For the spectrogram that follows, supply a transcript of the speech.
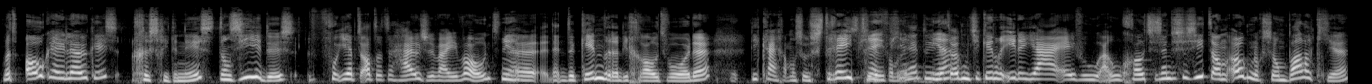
Wat ook heel leuk is, geschiedenis. Dan zie je dus, je hebt altijd de huizen waar je woont. Ja. Eh, de, de kinderen die groot worden, die krijgen allemaal zo'n streepje. Streepje, Van, hè, doe je ja. dat ook met je kinderen? Ieder jaar even hoe, hoe groot ze zijn. Dus je ziet dan ook nog zo'n balkje.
